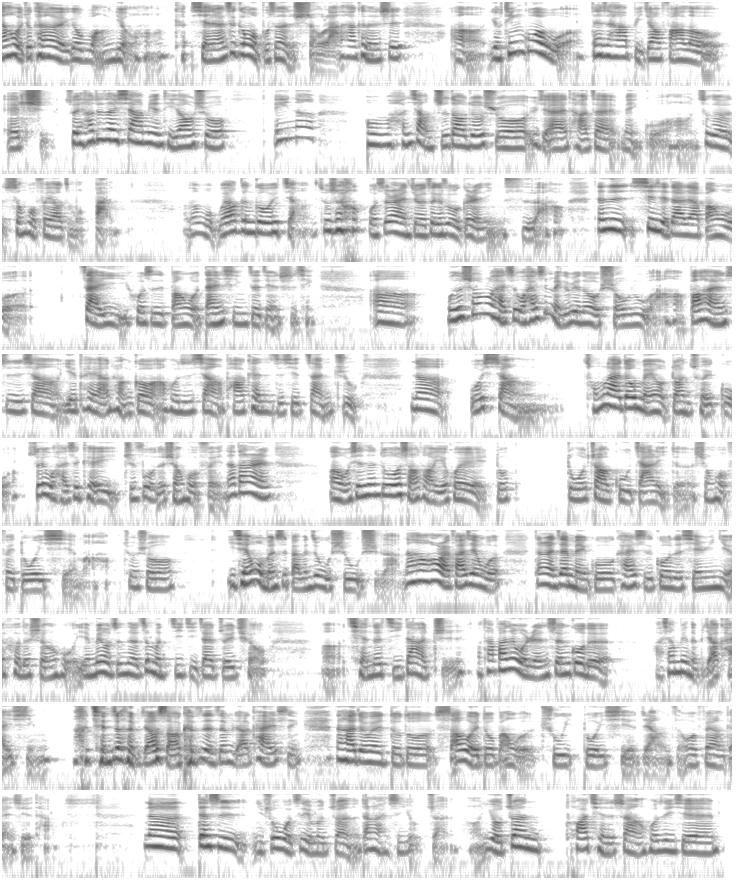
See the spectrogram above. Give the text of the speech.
然后我就看到有一个网友哈，可显然是跟我不是很熟啦，他可能是呃有听过我，但是他比较 follow H，所以他就在下面提到说，诶，那我们很想知道，就是说玉姐爱他在美国哈，这个生活费要怎么办？那我我要跟各位讲，就是我虽然觉得这个是我个人隐私啦哈，但是谢谢大家帮我在意或是帮我担心这件事情，嗯、我的收入还是我还是每个月都有收入啊，哈，包含是像业配啊、团购啊，或者是像 Podcast 这些赞助，那我想从来都没有断炊过，所以我还是可以支付我的生活费。那当然，呃，我先生多多少少也会多多照顾家里的生活费多一些嘛，哈，就是说以前我们是百分之五十五十啦，那他后来发现我当然在美国开始过着闲云野鹤的生活，也没有真的这么积极在追求。呃，钱的极大值，他发现我人生过得好像变得比较开心，钱赚的比较少，可是人生比较开心，那他就会多多稍微多帮我出多一些这样子，我非常感谢他。那但是你说我自己有没有赚呢？当然还是有赚啊，有赚花钱上或是一些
